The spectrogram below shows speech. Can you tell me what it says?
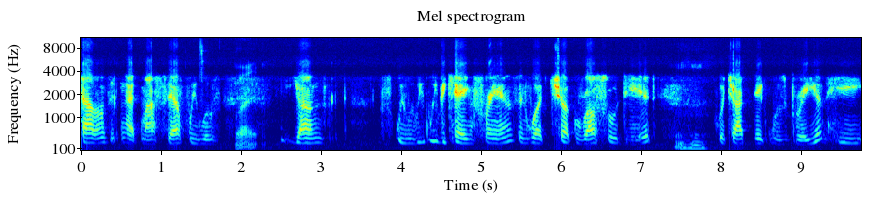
talent like myself. We was right. young. We, we we became friends, and what Chuck Russell did, hmm which I think was brilliant, he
